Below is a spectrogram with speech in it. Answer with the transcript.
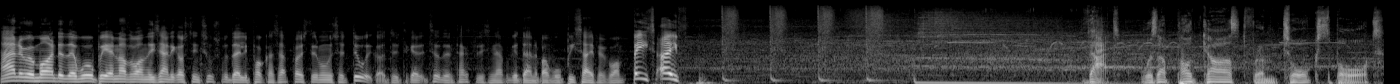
And a reminder there will be another one of these Andy Goldstein Talksport Daily podcast out first in the morning, so do what you got to do to get it. Till then, thanks for listening. Have a good day and above all, be safe, everyone. Be safe! That was a podcast from Talk Sport.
